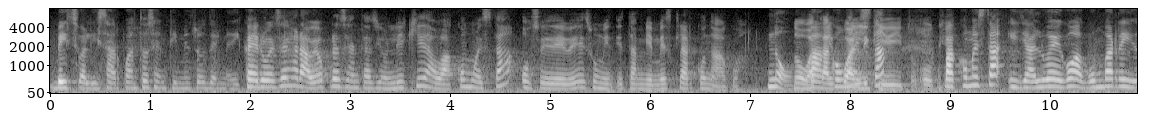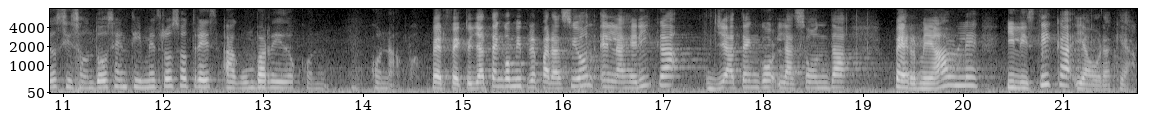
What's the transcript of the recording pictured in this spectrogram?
visualizar cuántos centímetros del medicamento. Pero ese jarabe o presentación líquida va como está o se debe también mezclar con agua? No, no va, tal cual liquidito. Va como está y ya luego hago un barrido, si son dos centímetros o tres, hago un barrido con, con agua. Perfecto, ya tengo mi preparación en la jeringa, ya tengo la sonda permeable y listica, ¿y ahora qué hago?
